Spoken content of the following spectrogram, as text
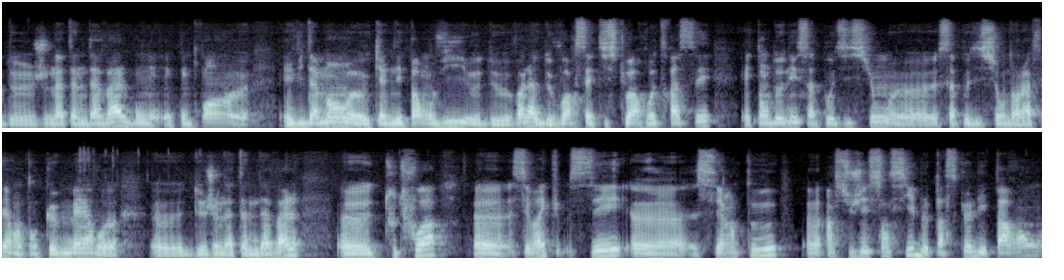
de Jonathan Daval, bon, on comprend évidemment qu'elle n'ait pas envie de voilà de voir cette histoire retracée, étant donné sa position sa position dans l'affaire en tant que mère de Jonathan Daval. toutefois, c'est vrai que c'est c'est un peu un sujet sensible parce que les parents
